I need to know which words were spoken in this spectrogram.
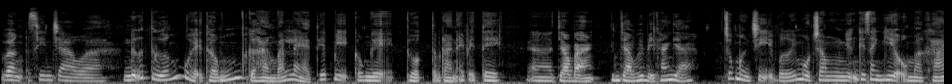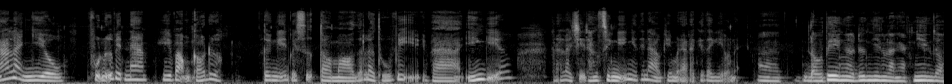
Vâng, xin chào uh, nữ tướng của hệ thống cửa hàng bán lẻ thiết bị công nghệ thuộc tập đoàn FPT. À, chào bạn, xin chào quý vị khán giả. Chúc mừng chị với một trong những cái danh hiệu mà khá là nhiều phụ nữ Việt Nam hy vọng có được. Tôi nghĩ cái sự tò mò rất là thú vị và ý nghĩa. Đó là chị đang suy nghĩ như thế nào khi mà đạt được cái danh hiệu này? À, đầu tiên là đương nhiên là ngạc nhiên rồi.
